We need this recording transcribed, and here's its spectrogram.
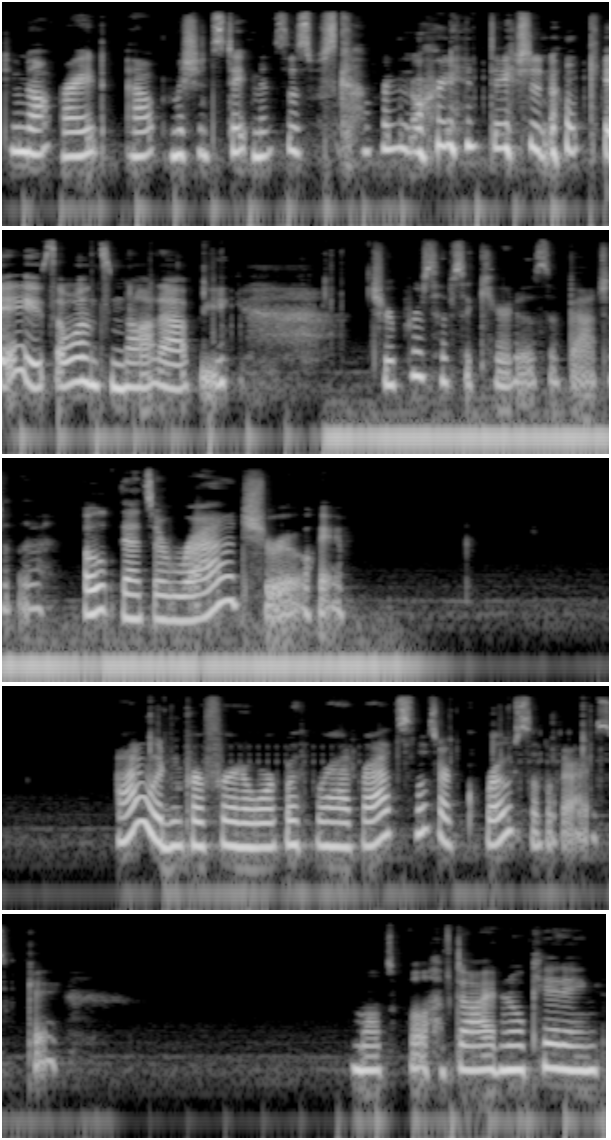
Do not write out mission statements. This was covered in orientation. Okay, someone's not happy. Troopers have secured us a batch of the... Oh, that's a rad shrew. Okay. I wouldn't prefer to work with rad rats. Those are gross little guys. Okay. Multiple have died. No kidding.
